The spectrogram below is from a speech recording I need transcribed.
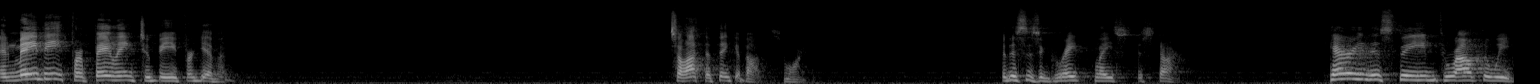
and maybe for failing to be forgiven. It's a lot to think about this morning. But this is a great place to start. Carry this theme throughout the week.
